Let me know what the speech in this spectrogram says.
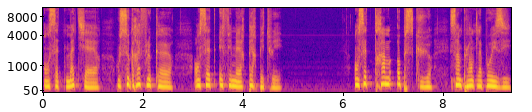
en cette matière où se greffe le cœur, en cette éphémère perpétuée. En cette trame obscure s'implante la poésie,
